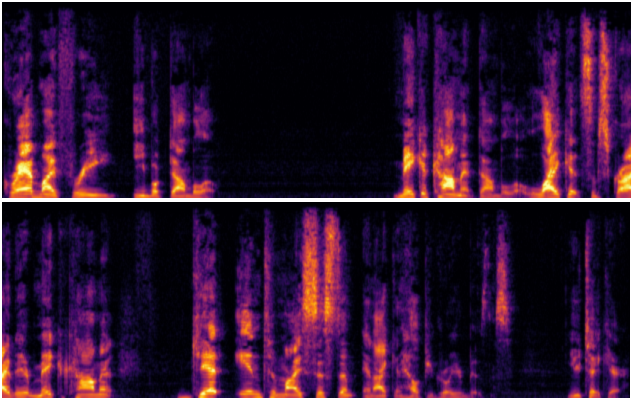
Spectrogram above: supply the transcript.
grab my free ebook down below. Make a comment down below. Like it, subscribe here, make a comment. Get into my system and I can help you grow your business. You take care.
